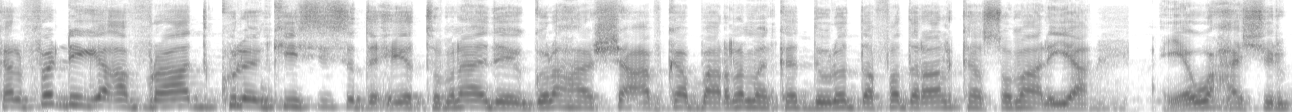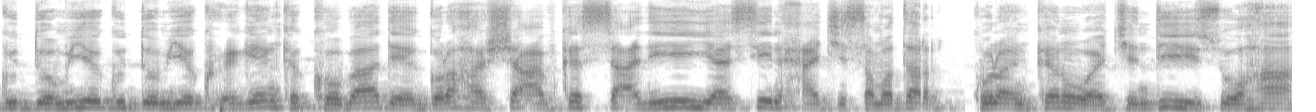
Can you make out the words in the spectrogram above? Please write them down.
kalfadhiga afraad kulankiisii saddex iyo tobnaad ee golaha shacabka baarlamanka dowladda federaalk soomaaliya ayaa waxaa shir guddoomiye guddoomiye ku-xigeenka koowaad ee golaha shacabka sacdiye yaasiin xaaji samatar. Kulankan oo ajendihiisu ahaa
